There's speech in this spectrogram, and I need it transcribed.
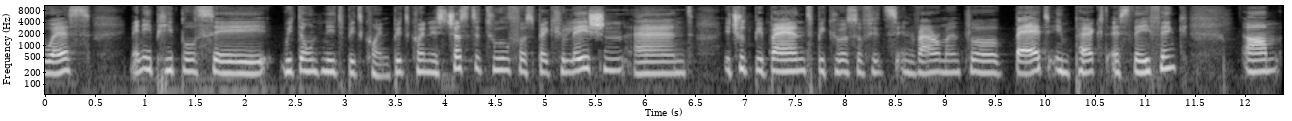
US, many people say we don't need Bitcoin. Bitcoin is just a tool for speculation and it should be banned because of its environmental bad impact, as they think. Um,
